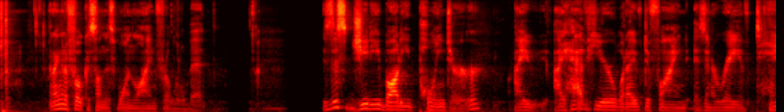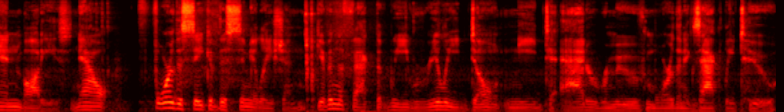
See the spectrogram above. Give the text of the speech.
And I'm going to focus on this one line for a little bit is this GD body pointer I, I have here what I've defined as an array of 10 bodies. Now, for the sake of this simulation, given the fact that we really don't need to add or remove more than exactly two,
